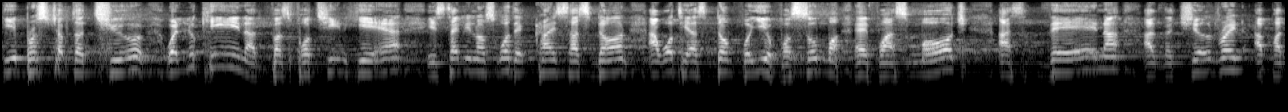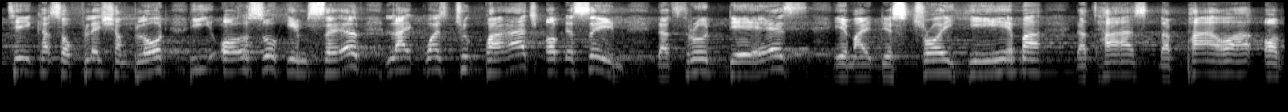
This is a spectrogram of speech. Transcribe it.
Hebrews chapter 2, we're looking at verse 14 here. He's telling us what the Christ has done and what he has done for you for so much, uh, for as much as then, as the children are partakers of flesh and blood, he also himself likewise took part of the same, that through death he might destroy him that has the power of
